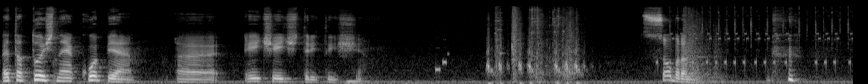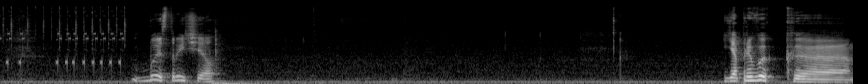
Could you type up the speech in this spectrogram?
Это точная копия э, HH3000. Собран. Быстрый чел. Я привык к э,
